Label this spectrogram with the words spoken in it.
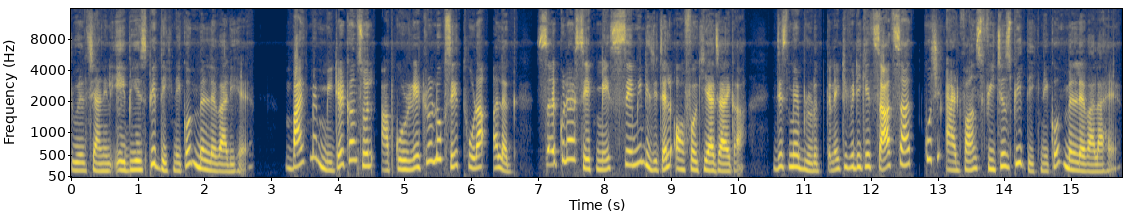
डुअल चैनल एबीएस भी देखने को मिलने वाली है। बाइक में मीटर कंसोल आपको रेट्रो लुक से थोड़ा अलग सर्कुलर शेप में सेमी डिजिटल ऑफ़र किया जाएगा, जिसमें ब्लूटूथ कनेक्टिविटी के साथ साथ कुछ एडवांस फीचर्स भी देखने को मिलने वाला है।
